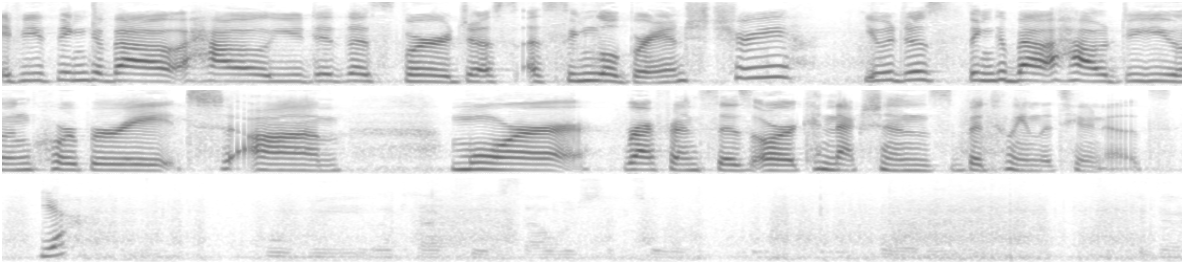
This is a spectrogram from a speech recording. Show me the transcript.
if you think about how you did this for just a single branch tree, you would just think about how do you incorporate um, more references or connections between the two nodes. Yeah? Would we like have to establish some sort of order within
